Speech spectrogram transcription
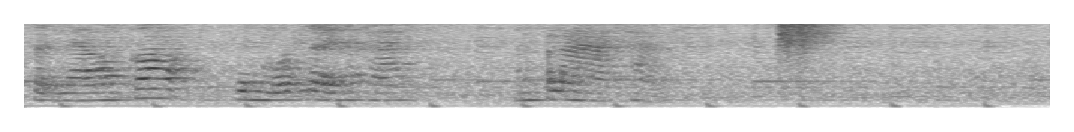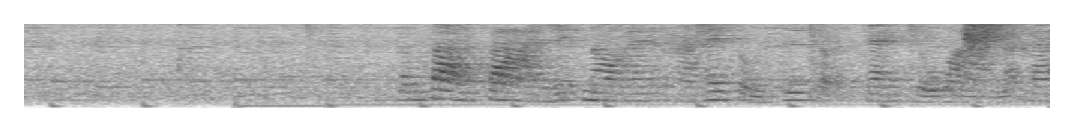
เสร็จแล้วก็ปรุงรสเลยนะคะ น้ำปลาค่ะำตาลทรายเล็กน้อยนะคะ ให้สมชื่อกับแกงเขียวหวานนะคะ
